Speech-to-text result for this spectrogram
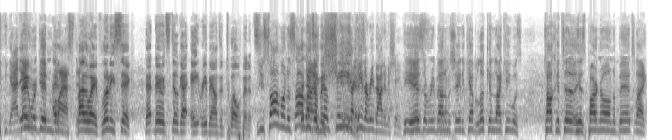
Got they in. were getting Hey, blasted. by the way, if Looney's sick, that dude still got eight rebounds in 12 minutes. You saw him on the sideline. dude's a He kept machine. He's a, he's a rebounding machine. He is a rebounding machine. He kept looking like he was talking to his partner on the bench, like,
